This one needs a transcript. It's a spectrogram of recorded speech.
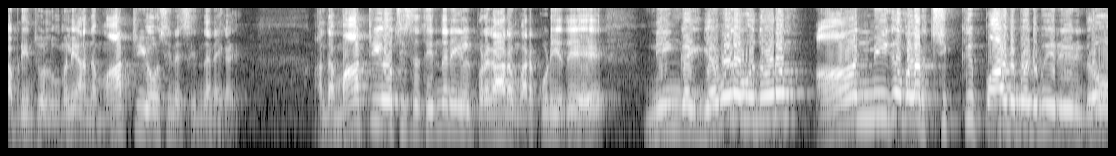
அப்படின்னு சொல்லுவோம் இல்லையா? அந்த மாற்றி யோசின சிந்தனைகள். அந்த மாற்றி யோசித்த சிந்தனைகள் பிரகாரம் வரக்கூடியது நீங்கள் எவ்வளவு தூரம் ஆன்மீக வளர்ச்சிக்கு பாடுபடுவீர்களோ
